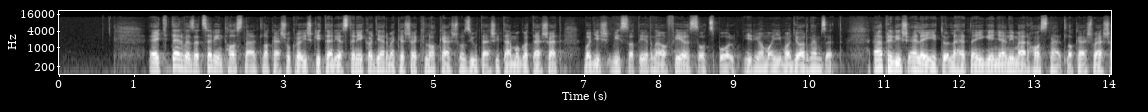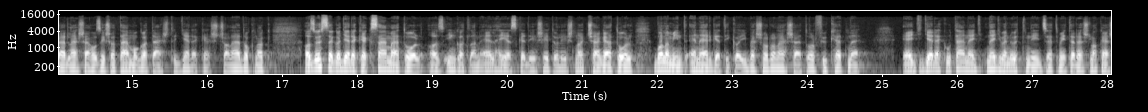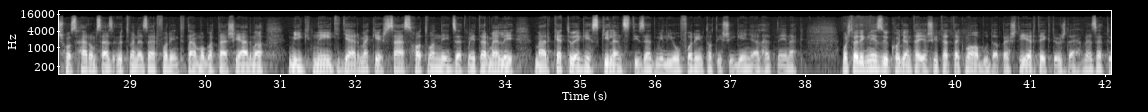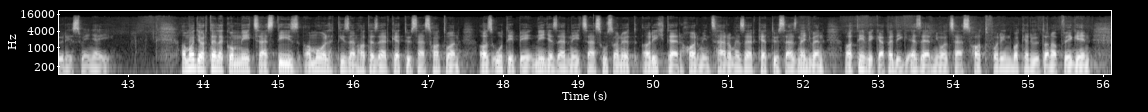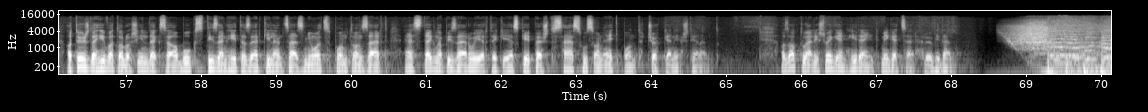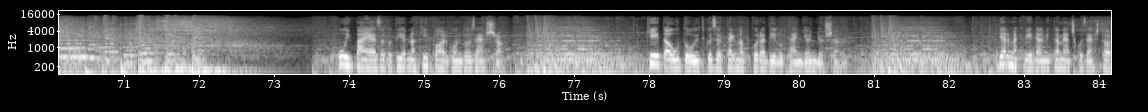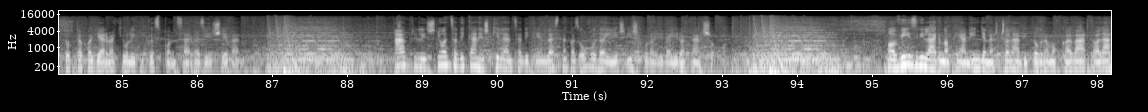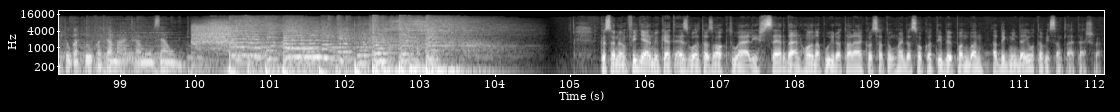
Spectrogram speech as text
Egy tervezet szerint használt lakásokra is kiterjesztenék a gyermekesek lakáshoz jutási támogatását, vagyis visszatérne a félszocpol, írja a mai Magyar Nemzet. Április elejétől lehetne igényelni már használt lakás vásárlásához is a támogatást gyerekes családoknak. Az összeg a gyerekek számától, az ingatlan elhelyezkedésétől és nagyságától, valamint energetikai besorolásától függhetne. Egy gyerek után egy 45 négyzetméteres lakáshoz 350 ezer forint támogatás járna, míg négy gyermek és 160 négyzetméter mellé már 2,9 millió forintot is igényelhetnének. Most pedig nézzük, hogyan teljesítettek ma a budapesti értéktősde vezető részvényei. A Magyar Telekom 410, a MOL 16260, az OTP 4425, a Richter 33240, a TVK pedig 1806 forintba került a nap végén. A tőzsde hivatalos indexe a BUX 17908 ponton zárt, ez tegnapi záróértékéhez képest 121 pont csökkenést jelent. Az aktuális végén híreink még egyszer röviden. Új pályázatot írnak ki pargondozásra. Két autó ütközött tegnap kora délután Gyöngyösön. Gyermekvédelmi tanácskozást tartottak a Gyermekjóléti Központ szervezésében. Április 8-án és 9-én lesznek az óvodai és iskolai beíratások. A Víz világnapján ingyenes családi programokkal várta a látogatókat a Mátra Múzeum. Köszönöm figyelmüket, ez volt az aktuális szerdán, holnap újra találkozhatunk majd a szokott időpontban, addig minden jót a viszontlátásra!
